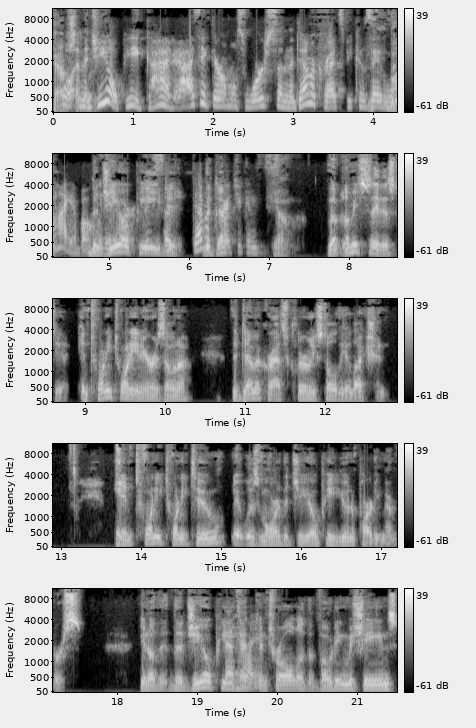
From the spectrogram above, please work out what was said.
Absolutely. Well, and the GOP, God, I think they're almost worse than the Democrats because they the, lie about the who GOP they are. The Democrats, the De- you can. Yeah. Let, let me say this to you. In 2020 in Arizona, the Democrats clearly stole the election. In 2022, it was more the GOP uniparty members. You know, the, the GOP That's had right. control of the voting machines,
